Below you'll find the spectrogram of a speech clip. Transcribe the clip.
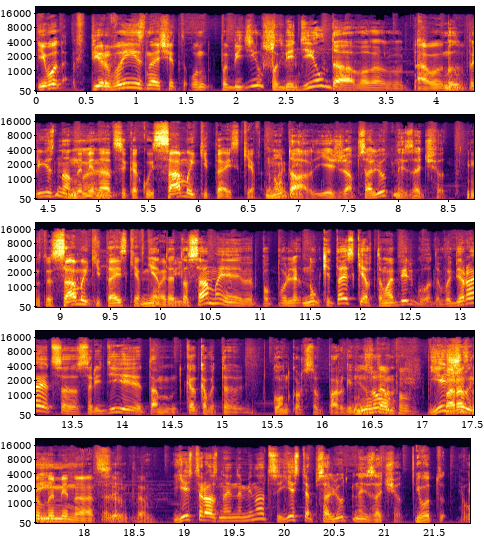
И вот впервые, значит, он победил, что ли? Победил, да, в- А был признан. В номинации какой? Самый китайский Ну автомобиль? да, есть же абсолютный зачет. Ну, то есть самый китайский автомобиль. Нет, это самый популярный, ну, китайский автомобиль года. Выбирается среди, там, как это конкурсов Ну, там по, есть по разным жюри. номинациям. Там. Есть разные номинации, есть абсолютный зачет. И вот, Вот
